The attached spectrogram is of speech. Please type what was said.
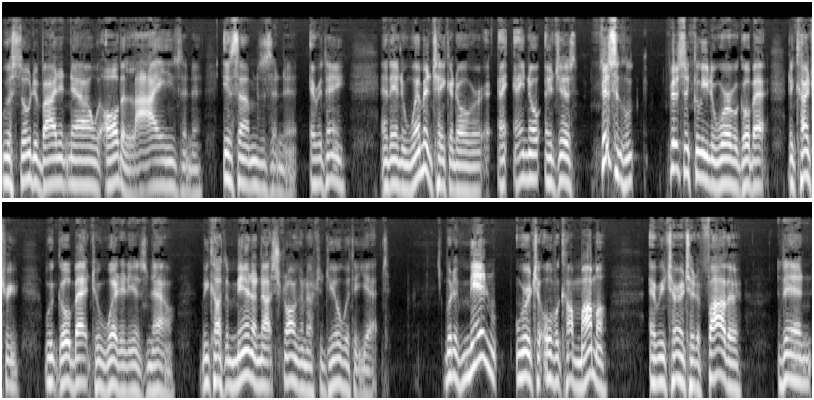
We're so divided now with all the lies and the isms and the everything, and then the women taking over. I, I know it just physically, physically the world would go back. The country would go back to what it is now because the men are not strong enough to deal with it yet. But if men were to overcome Mama and return to the Father then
